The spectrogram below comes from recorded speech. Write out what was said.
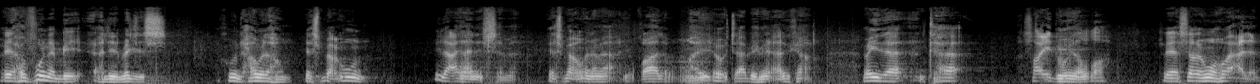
فيحفون بأهل المجلس يكون حولهم يسمعون إلى عنان السماء يسمعون ما يقال وما يؤتى به من الأذكار. فإذا انتهى صعدوا إلى الله فيسألهم وهو أعلم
